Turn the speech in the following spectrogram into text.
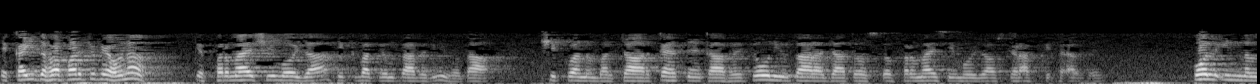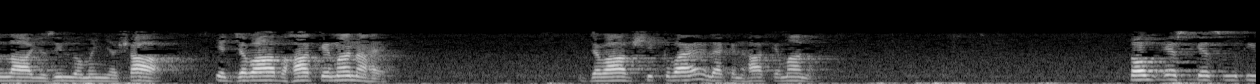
یہ کئی دفعہ پڑھ چکے ہو نا کہ فرمائشی معاوضہ حکمت کے مطابق نہیں ہوتا۔ شکوا نمبر چار، کہتے ہیں کافی کیوں نہیں اتارا جاتا اس کو؟ فرمائشی معاوضہ اس کے رب کی طرف سے۔ کل ان اللہ یزل و شاہ یہ جواب حاکمانہ ہے۔ جواب شکوا ہے لیکن حاکمانہ تم اس قسم کی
